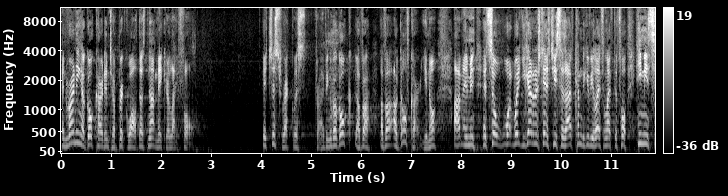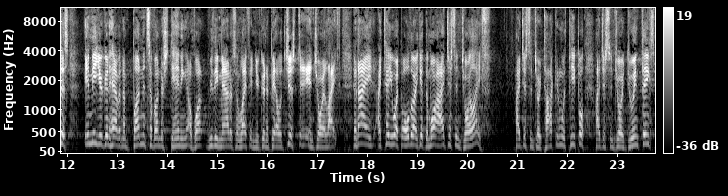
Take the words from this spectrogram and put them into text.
And running a go kart into a brick wall does not make your life full. It's just reckless driving of a, of a, of a, a golf cart, you know? Um, I mean, and so what, what you got to understand is Jesus says, I've come to give you life and life to full. He means this in me, you're going to have an abundance of understanding of what really matters in life, and you're going to be able to just enjoy life. And I, I tell you what, the older I get, the more I just enjoy life. I just enjoy talking with people. I just enjoy doing things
